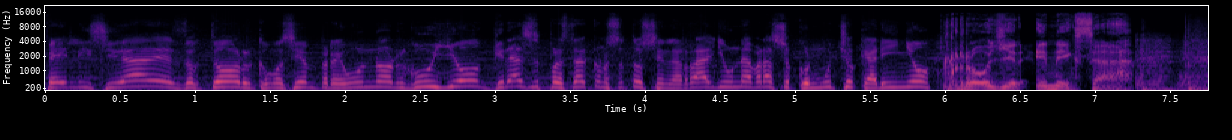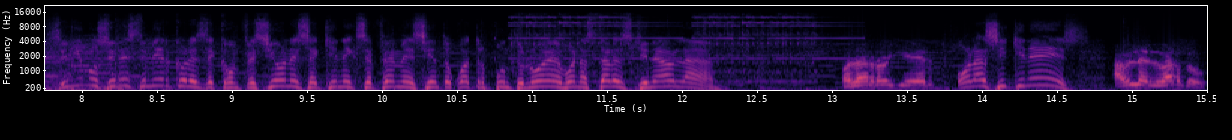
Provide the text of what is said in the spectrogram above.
Felicidades, doctor. Como siempre, un orgullo. Gracias por estar con nosotros en la radio. Un abrazo con mucho cariño. Roger en Exa. Seguimos en este miércoles de confesiones aquí en XFM 104.9. Buenas tardes, ¿quién habla? Hola Roger, Hola, ¿sí quién es? habla Eduardo,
